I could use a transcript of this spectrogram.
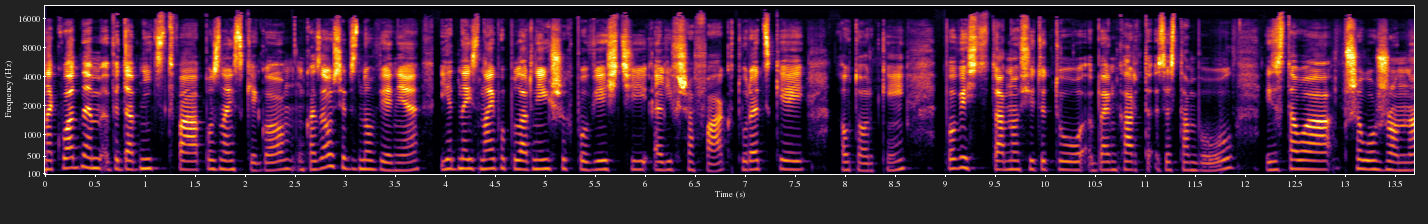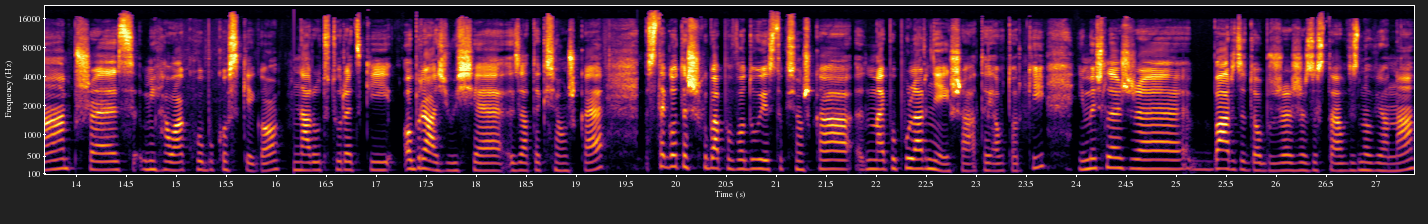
Nakładem wydawnictwa poznańskiego ukazało się wznowienie jednej z najpopularniejszych powieści Elif Shafak, tureckiej autorki. Powieść ta nosi tytuł Benkart ze Stambułu i została przełożona przez Michała Kłobukowskiego. Naród turecki obraził się za tę książkę. Z tego też chyba powodu jest to książka najpopularniejsza tej autorki i myślę, że bardzo dobrze, że została wznowiona,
